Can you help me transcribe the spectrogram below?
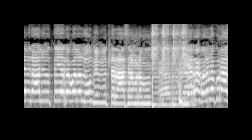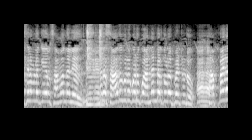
ఏమి రాలు యుక్త ఎర్రగొలలు మేము యుక్త రాశ్రమలము. ఎర్ర గొలలకు రాశ్రమలకు ఏం సంబంధం లేదు. మన సాధుకున్న కొడుకు అన్నం పెడతలో పెట్టుడు. తప్పైన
